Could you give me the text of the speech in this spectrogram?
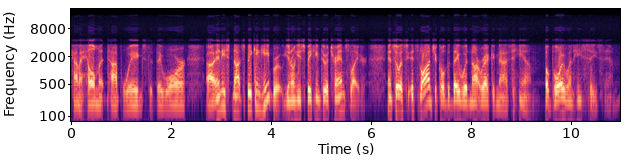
kind of helmet type wigs that they wore. Uh, and he's not speaking Hebrew. You know, he's speaking through a translator. And so it's, it's logical that they would not recognize him. But boy, when he sees them,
